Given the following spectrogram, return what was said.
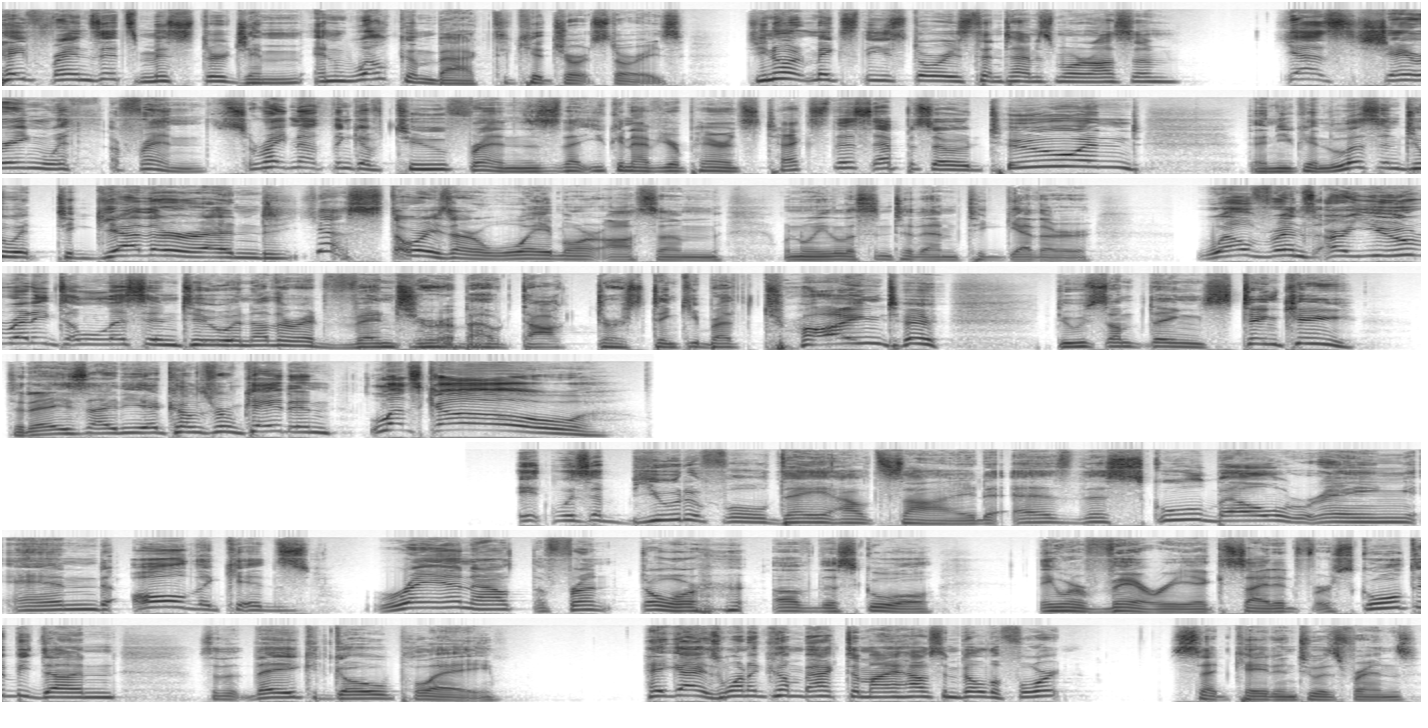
Hey friends, it's Mr. Jim, and welcome back to Kid Short Stories. Do you know what makes these stories 10 times more awesome? Yes, sharing with a friend. So right now think of two friends that you can have your parents text this episode to and then you can listen to it together and yes, stories are way more awesome when we listen to them together. Well, friends, are you ready to listen to another adventure about Dr. Stinky Breath trying to do something stinky? Today's idea comes from Caden. Let's go! It was a beautiful day outside as the school bell rang and all the kids ran out the front door of the school. They were very excited for school to be done so that they could go play. Hey guys, want to come back to my house and build a fort? said Caden to his friends.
